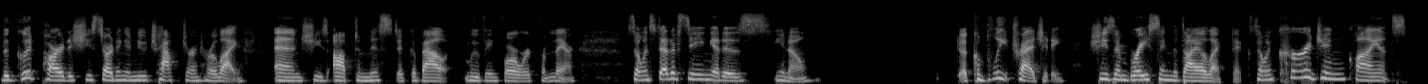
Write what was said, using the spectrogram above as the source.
The good part is she's starting a new chapter in her life and she's optimistic about moving forward from there. So instead of seeing it as you know a complete tragedy she's embracing the dialectic. So encouraging clients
